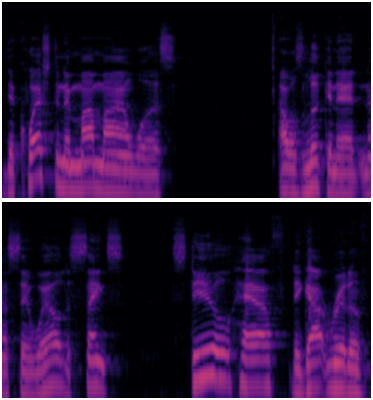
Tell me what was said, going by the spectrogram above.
The question in my mind was, I was looking at it and I said, well, the Saints still have they got rid of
